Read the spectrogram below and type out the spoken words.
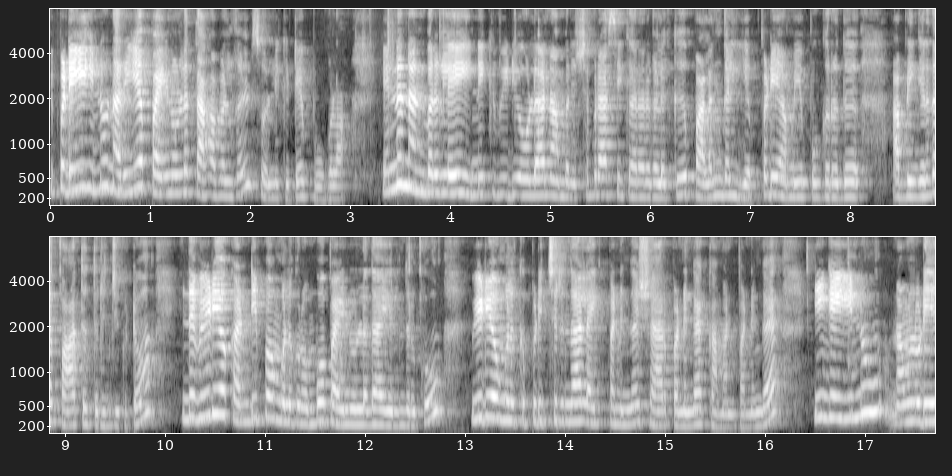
இப்படி இன்னும் நிறைய பயனுள்ள தகவல்கள் சொல்லிக்கிட்டே போகலாம். என்ன நண்பர்களே இன்றைக்கி வீடியோவில் நம்ம ரிஷபராசிக்காரர்களுக்கு பலன்கள் எப்படி அமைய போகிறது அப்படிங்கிறத பார்த்து தெரிஞ்சுக்கிட்டோம். இந்த வீடியோ கண்டிப்பாக உங்களுக்கு ரொம்ப பயனுள்ளதாக இருந்திருக்கும். வீடியோ உங்களுக்கு பிடிச்சிருந்தா லைக் பண்ணுங்கள் ஷேர் பண்ணுங்கள் கமெண்ட் பண்ணுங்கள் நீங்கள் இன்னும் நம்மளுடைய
